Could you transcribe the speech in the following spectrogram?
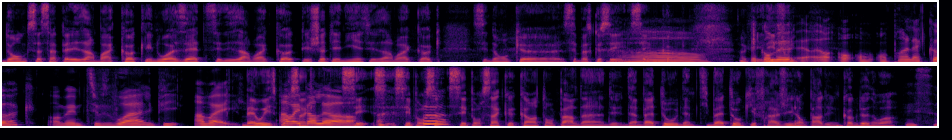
Donc, ça s'appelle les arbres à coque. Les noisettes, c'est des arbres à coque. Les châtaigniers, c'est des arbres à coque. C'est donc, euh, c'est parce que c'est une coque. Ah. Euh, on, prend la coque, on met un petit voile, puis ah ouais. Ben oui, c'est pour, ça c'est pour ça. C'est pour ça que quand on parle d'un bateau, d'un petit bateau qui est fragile, on parle d'une coque de noix. C'est ça.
